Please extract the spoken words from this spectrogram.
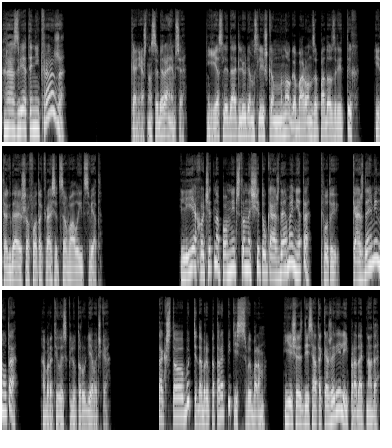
Разве это не кража?» «Конечно, собираемся. Если дать людям слишком много, барон заподозрит их, и тогда эшафот окрасится в алый цвет. «Илья хочет напомнить, что на счету каждая монета, тьфу ты, каждая минута», обратилась к Лютеру девочка. «Так что будьте добры, поторопитесь с выбором. Еще с десяток ожерелий продать надо».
